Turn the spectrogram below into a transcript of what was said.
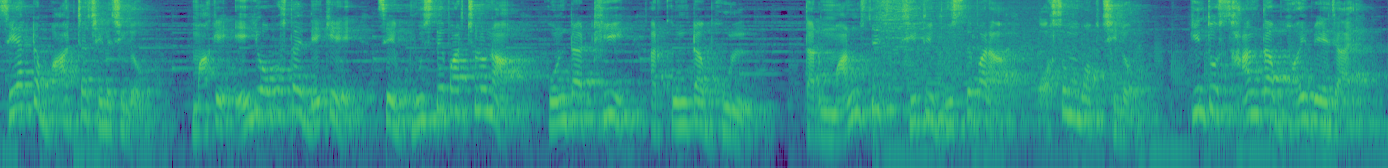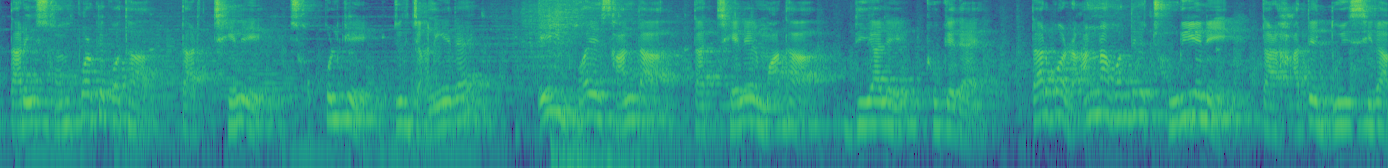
সে একটা বাচ্চা ছেলে ছিল। মাকে এই অবস্থায় দেখে সে বুঝতে পারছিল না কোনটা ঠিক আর কোনটা ভুল। তার মানসিক স্থিতি বুঝতে পারা অসম্ভব ছিল। কিন্তু শান্তা ভয় পেয়ে যায়। তার এই সম্পর্কে কথা তার ছেলে সকলকে যদি জানিয়ে দেয়, এই ভয়ে শান্তা তার ছেলের মাথা দিয়ালে ঠুকে দেয়। তারপর রান্নাঘর থেকে ছুরি এনে তার হাতের দুই শিরা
